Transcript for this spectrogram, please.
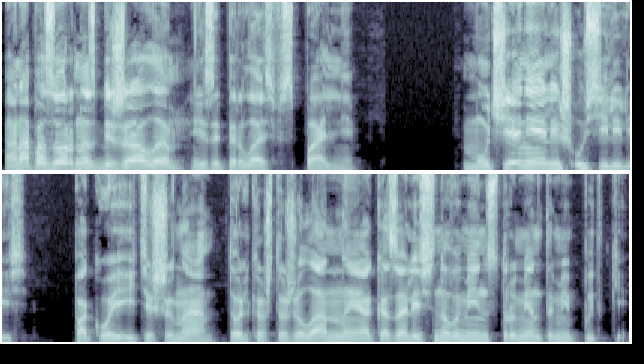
Она позорно сбежала и заперлась в спальне. Мучения лишь усилились. Покой и тишина, только что желанные, оказались новыми инструментами пытки.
